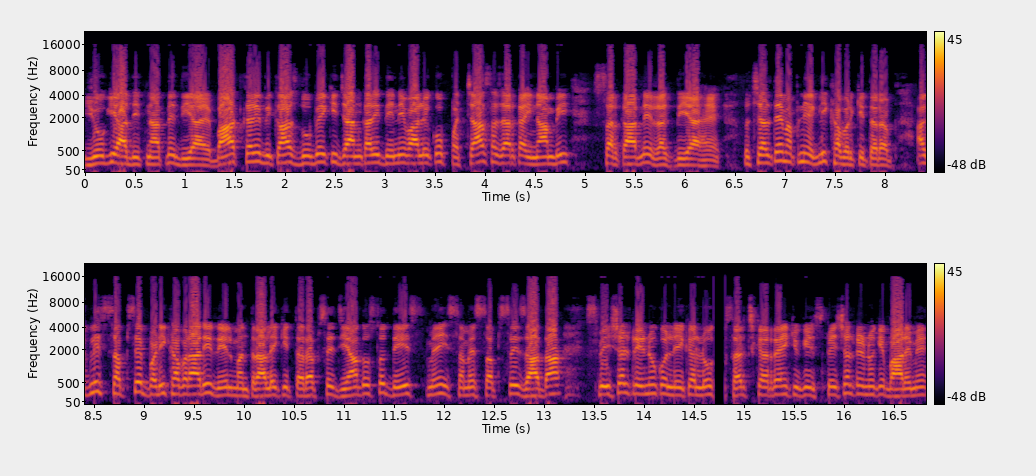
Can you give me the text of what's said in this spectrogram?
योगी आदित्यनाथ ने दिया है। बात करें विकास दुबे की जानकारी देने वाले को पचास हज़ार का इनाम भी सरकार ने रख दिया है। तो चलते हैं अपनी अगली खबर की तरफ़। अगली सबसे बड़ी खबर आ रही रेल मंत्रालय की तरफ़ से। जी हाँ दोस्तों, देश में इस समय सबसे ज़्यादा स्पेशल ट्रेनों को लेकर लोग सर्च कर रहे हैं क्योंकि स्पेशल ट्रेनों के बारे में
